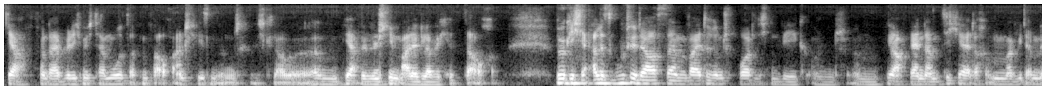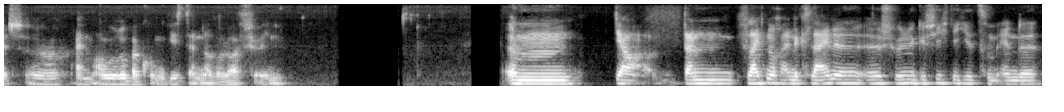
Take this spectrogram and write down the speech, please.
ja, von daher würde ich mich da Moritz auf jeden Fall auch anschließen. Und ich glaube, ähm, ja, wir wünschen ihm alle, glaube ich, jetzt da auch wirklich alles Gute da auf seinem weiteren sportlichen Weg. Und ähm, ja, werden da mit Sicherheit auch immer mal wieder mit äh, einem Auge rüber gucken, wie es denn da so läuft für ihn. Ähm, ja, dann vielleicht noch eine kleine äh, schöne Geschichte hier zum Ende.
